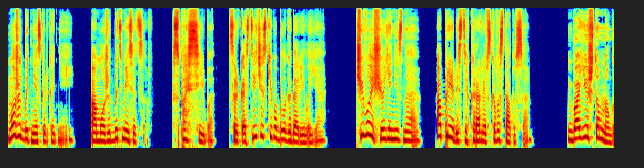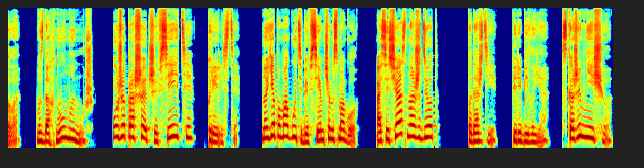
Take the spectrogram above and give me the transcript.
Может быть, несколько дней. А может быть, месяцев. Спасибо. Саркастически поблагодарила я. Чего еще я не знаю? О прелестях королевского статуса. Боюсь, что многого. Вздохнул мой муж. Уже прошедший все эти прелести. Но я помогу тебе всем, чем смогу. А сейчас нас ждет... Подожди, перебила я. Скажи мне еще.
